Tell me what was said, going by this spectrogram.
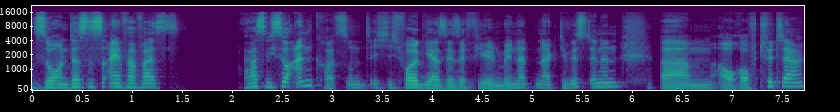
So, und das ist einfach was, was mich so ankotzt. Und ich, ich folge ja sehr, sehr vielen BehindertenaktivistInnen, ähm, auch auf Twitter.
